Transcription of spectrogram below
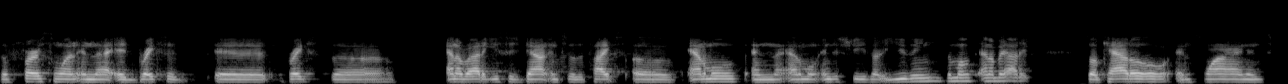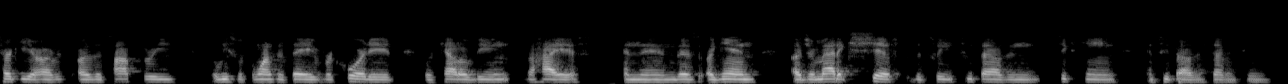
the first one in that it breaks it, it breaks the antibiotic usage down into the types of animals and the animal industries that are using the most antibiotics. So cattle and swine and turkey are, are the top three, at least with the ones that they've recorded, with cattle being the highest. And then there's again a dramatic shift between 2016 and 2017.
